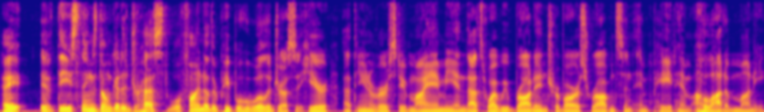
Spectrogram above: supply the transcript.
hey, if these things don't get addressed, we'll find other people who will address it here at the University of Miami. And that's why we brought in Travaris Robinson and paid him a lot of money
